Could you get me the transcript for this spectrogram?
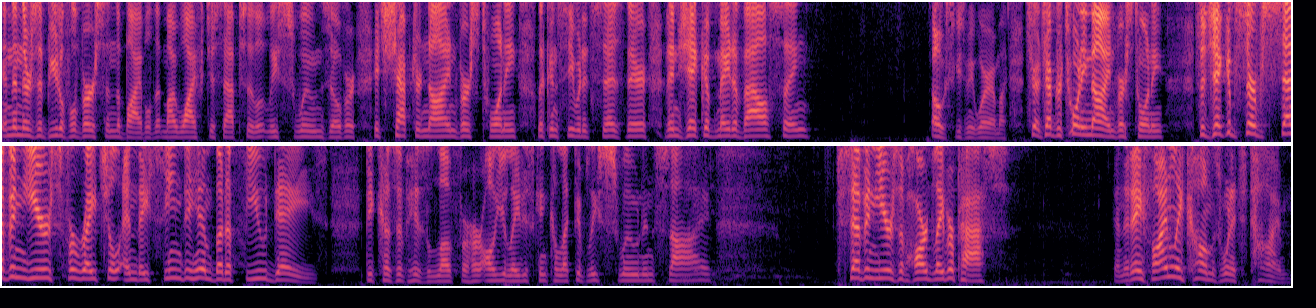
And then there's a beautiful verse in the Bible that my wife just absolutely swoons over. It's chapter 9, verse 20. Look and see what it says there. Then Jacob made a vow, saying, Oh, excuse me, where am I? Chapter 29, verse 20. So Jacob served seven years for Rachel, and they seemed to him but a few days because of his love for her. All you ladies can collectively swoon and sigh. Seven years of hard labor pass, and the day finally comes when it's time.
